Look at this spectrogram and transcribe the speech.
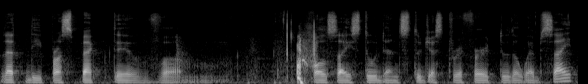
let the prospective um, pol sci students to just refer to the website.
